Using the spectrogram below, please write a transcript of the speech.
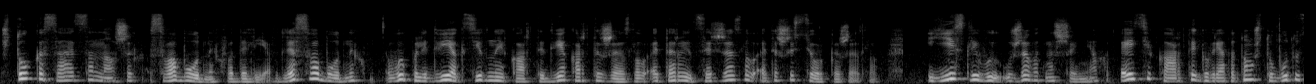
Что касается наших свободных водолеев. Для свободных выпали две активные карты, две карты жезлов. Это рыцарь жезлов, это шестерка жезлов. Если вы уже в отношениях, эти карты говорят о том, что будут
